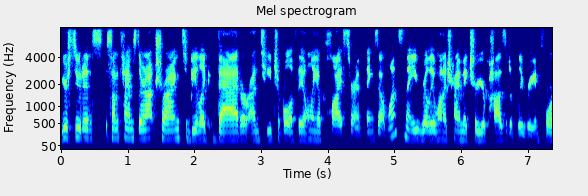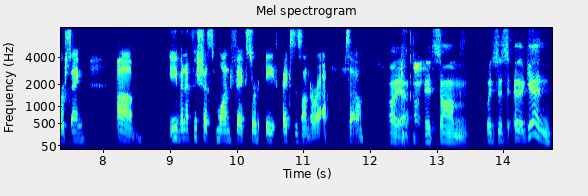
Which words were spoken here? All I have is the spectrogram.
your students sometimes they're not trying to be like bad or unteachable if they only apply certain things at once and that you really want to try and make sure you're positively reinforcing um, even if it's just one fix or eight fixes on a rep so. Oh yeah. It's um which is again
